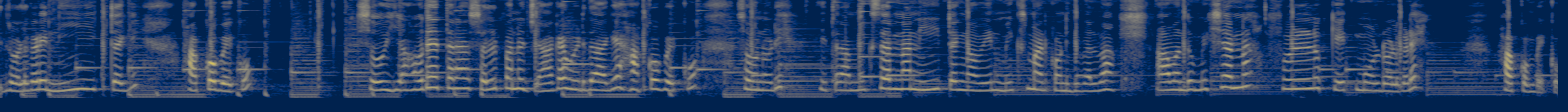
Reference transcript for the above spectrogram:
ಇದರೊಳಗಡೆ ನೀಟಾಗಿ ಹಾಕ್ಕೋಬೇಕು. ಸೊ ಯಾವುದೇ ಥರ ಸ್ವಲ್ಪನೂ ಜಾಗ ಬಿಡದ ಹಾಗೆ ಹಾಕ್ಕೋಬೇಕು. ಸೊ ನೋಡಿ, ಈ ಥರ ಮಿಕ್ಸರ್ನ ನೀಟಾಗಿ ನಾವೇನು ಮಿಕ್ಸ್ ಮಾಡ್ಕೊಂಡಿದ್ದೀವಲ್ವ ಆ ಒಂದು ಮಿಕ್ಸರ್ನ ಫುಲ್ಲು ಕೇಕ್ ಮೋಲ್ಡ್ ಒಳಗಡೆ ಹಾಕ್ಕೊಬೇಕು.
